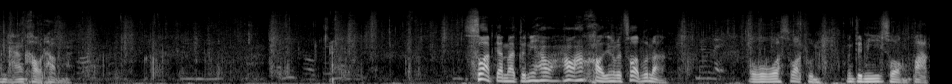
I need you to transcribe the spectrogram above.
มันทางเข่าทำสอดกันมาตัวนี้เขาเขาเขาเขายังไปสอดพุ่นอะนั่นแหละโอ้สอดพุ่นมันจะมีสองปาก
